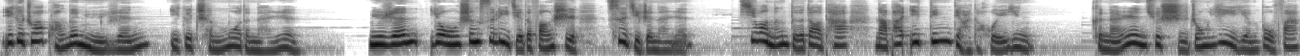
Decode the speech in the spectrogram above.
一个抓狂的女人，一个沉默的男人。女人用声嘶力竭的方式刺激着男人，希望能得到他哪怕一丁点儿的回应，可男人却始终一言不发，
